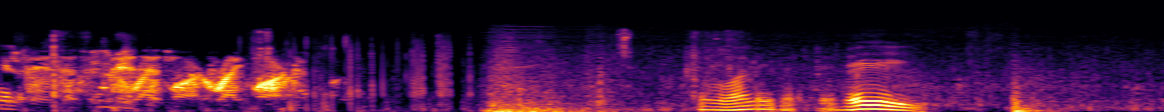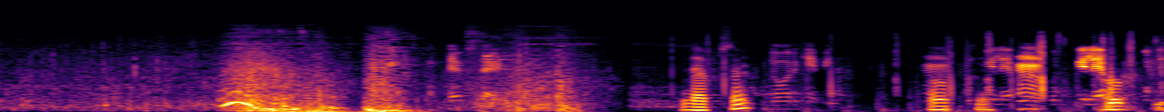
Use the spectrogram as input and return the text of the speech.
ये लो तो वो वाले पे हे। Left side left side door के भी ओके उसके लेफ़्ट उसके लेफ़्ट ओके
